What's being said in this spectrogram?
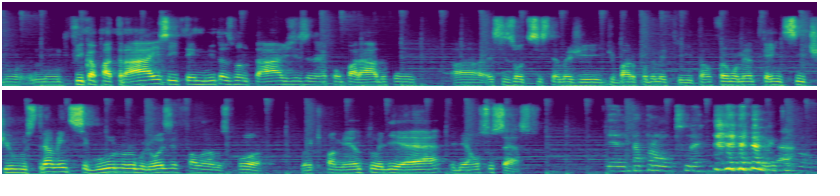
não, não fica para trás e tem muitas vantagens, né, comparado com uh, esses outros sistemas de, de baropodometria. Então foi um momento que a gente se sentiu extremamente seguro, orgulhoso e falamos, pô, o equipamento ele é ele é um sucesso. E ele está pronto, né? Muito é. bom.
